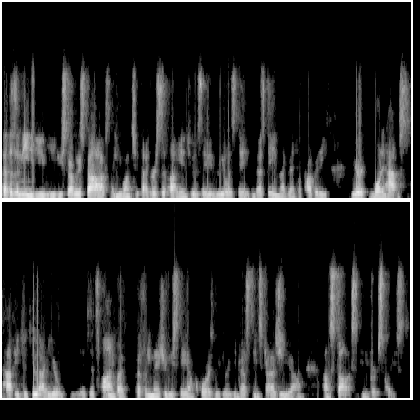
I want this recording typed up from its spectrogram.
that doesn't mean you, you start with stocks and you want to diversify into, say, real estate investing, like rental property. You're more than happy, happy to do that. You're, it's, it's fine, but definitely make sure you stay on course with your investing strategy on, stocks in the first place.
